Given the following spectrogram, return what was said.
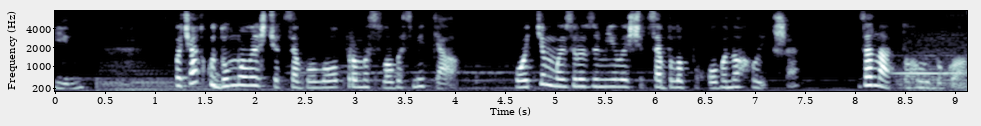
він. Спочатку думали, що це було промислове сміття, потім ми зрозуміли, що це було поховано глибше, занадто глибоко,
